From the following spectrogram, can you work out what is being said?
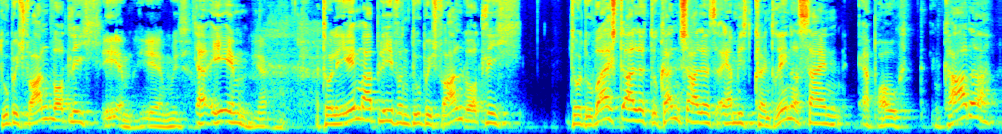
Du bist verantwortlich. EM, EM. Ja, EM. Ja. Eine tolle EM abliefern, du bist verantwortlich. So, du weißt alles, du kannst alles. Er müsste kein Trainer sein. Er braucht einen Kader.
